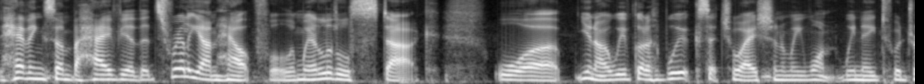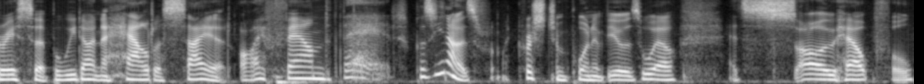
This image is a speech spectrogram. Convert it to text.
having some behaviour that's really unhelpful and we're a little stuck or you know we've got a work situation and we want we need to address it but we don't know how to say it. I found that because you know it's from a christian point of view as well it's so helpful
